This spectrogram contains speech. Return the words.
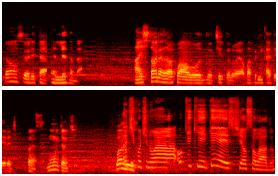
Então, senhorita Elizabeth. A história da qual o do título é uma brincadeira de infância, muito antiga. Quando Antes de continuar, o que que. Quem é este ao seu lado?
